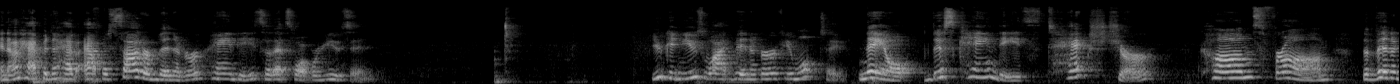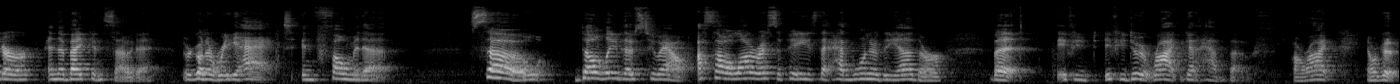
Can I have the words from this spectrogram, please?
And I happen to have apple cider vinegar handy, so that's what we're using. You can use white vinegar if you want to. Now, this candy's texture comes from the vinegar and the baking soda. They're going to react and foam it up. So, don't leave those two out. I saw a lot of recipes that had one or the other, but if you if you do it right, you got to have both. All right? And we're to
